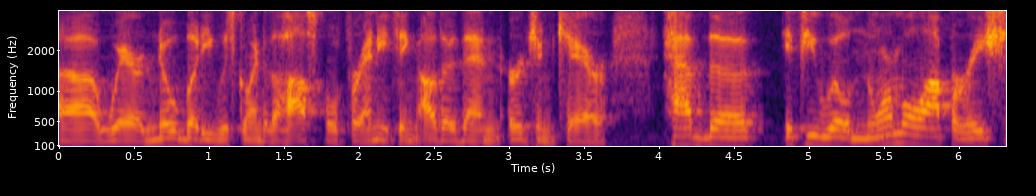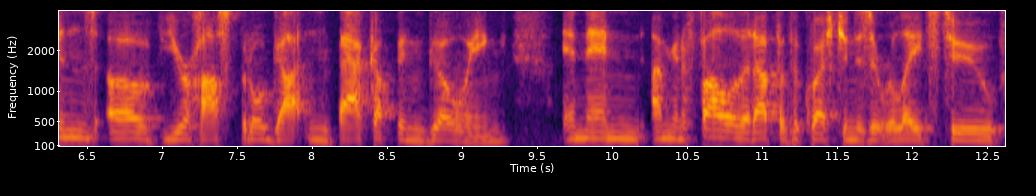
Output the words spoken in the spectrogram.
uh, where nobody was going to the hospital for anything other than urgent care. Have the, if you will, normal operations of your hospital gotten back up and going? And then I'm going to follow that up with a question as it relates to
